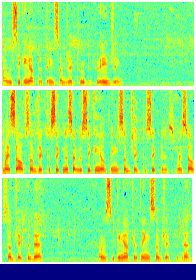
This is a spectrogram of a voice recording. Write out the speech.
I was seeking after things subject to, to aging. Myself subject to sickness, I was seeking out things subject to sickness. Myself subject to death, I was seeking after things subject to death.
